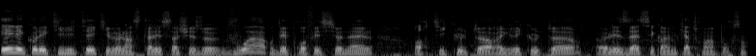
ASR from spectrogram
et les collectivités qui veulent installer ça chez eux, voire des professionnels horticulteurs, agriculteurs, les aides c'est quand même 80%.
